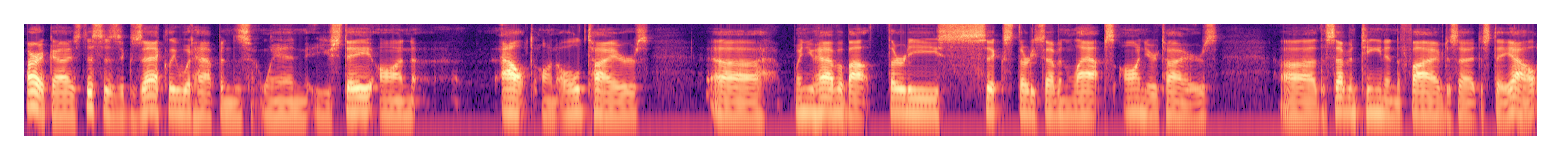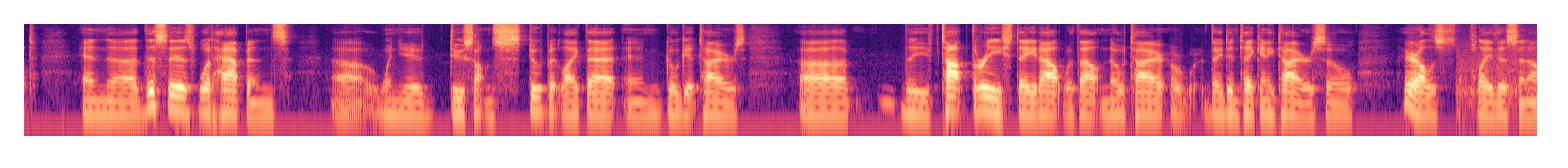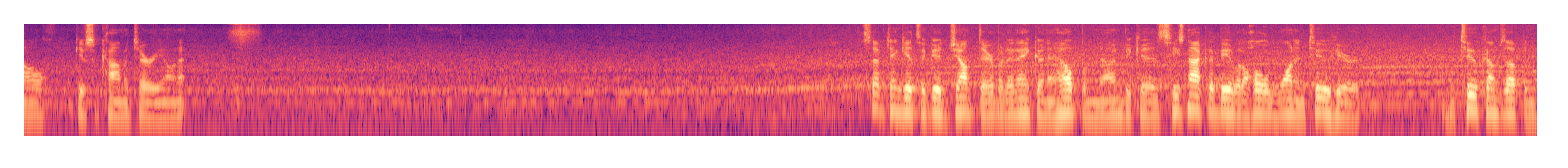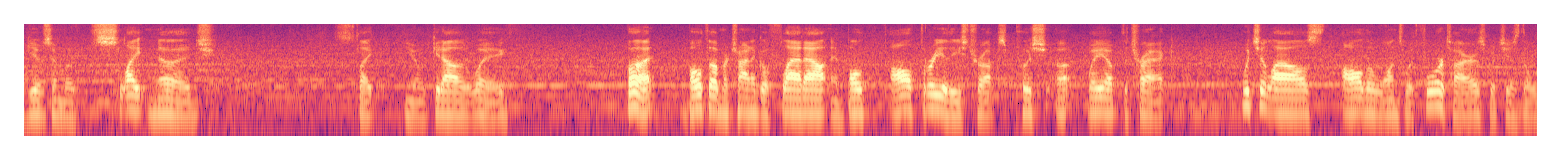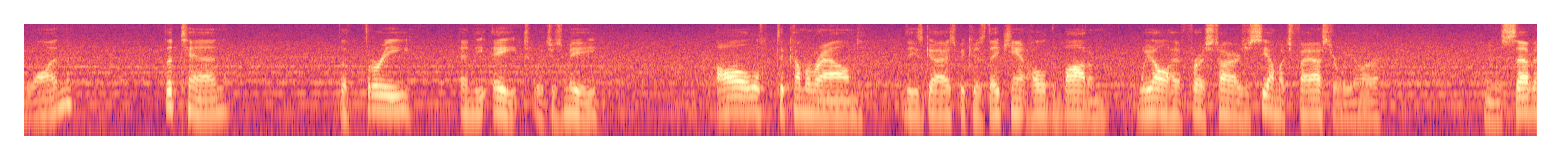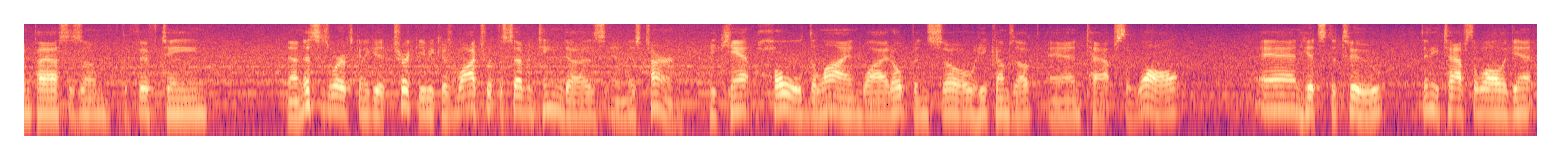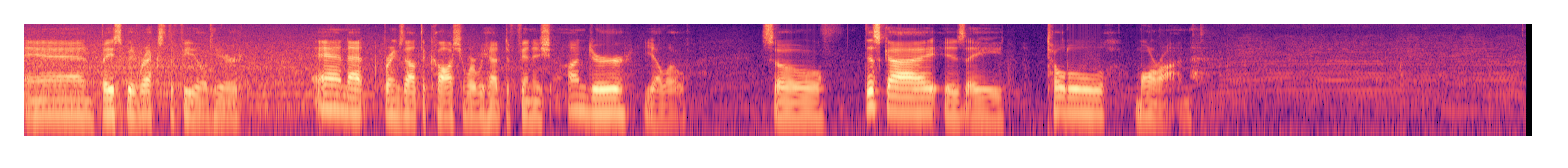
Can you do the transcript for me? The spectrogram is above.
All right, guys, this is exactly what happens when you stay on out on old tires. Uh, when you have about 36, 37 laps on your tires, uh, the 17 and the 5 decided to stay out. And uh, this is what happens uh, when you do something stupid like that and go get tires. Uh, the top three stayed out without no tire, or they didn't take any tires, so here, I'll just play this and I'll give some commentary on it. Seventeen gets a good jump there, but it ain't going to help him none because he's not going to be able to hold one and two here. And the two comes up and gives him a slight nudge. It's like, you know, get out of the way. But both of them are trying to go flat out, and both all three of these trucks push up, way up the track which allows all the ones with four tires, which is the 1, the 10, the 3, and the 8, which is me, all to come around these guys because they can't hold the bottom. We all have fresh tires. You see how much faster we are. I mean, the 7 passes them, the 15. Now, this is where it's going to get tricky because watch what the 17 does in this turn. He can't hold the line wide open, so he comes up and taps the wall and hits the two. Then he taps the wall again and basically wrecks the field here. And that brings out the caution where we had to finish under yellow. So this guy is a total moron.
